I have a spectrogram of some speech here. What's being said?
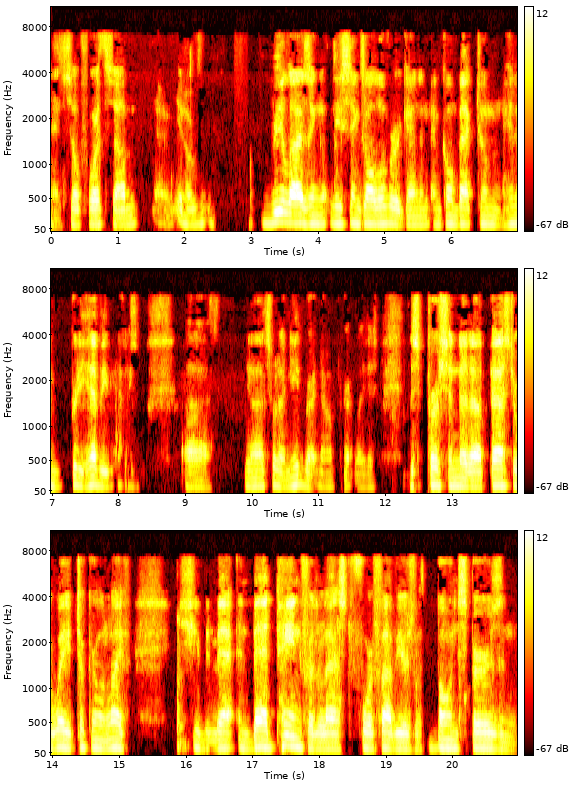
and so forth. So I'm, you know, realizing these things all over again and, and going back to them and hit them pretty heavy. Uh, you know, that's what I need right now. Apparently, this this person that uh, passed away took her own life. She'd been bad, in bad pain for the last four or five years with bone spurs, and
